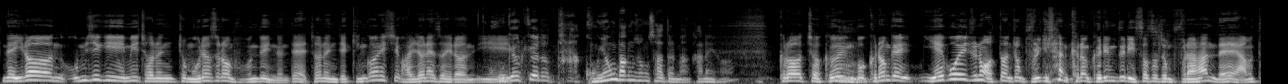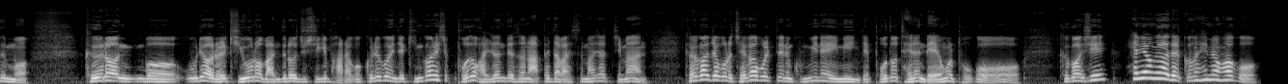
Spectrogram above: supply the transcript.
근데 이런 움직임이 저는 좀 우려스러운 부분도 있는데 저는 이제 김건희 씨 관련해서 이런 이 공교롭게도 다 공영방송사들만 가네요. 그렇죠. 그 음. 뭐 그런 게 예고해주는 어떤 좀 불길한 그런 그림들이 있어서 좀 불안한데 아무튼 뭐 그런 뭐 우려를 기후로 만들어 주시기 바라고 그리고 이제 김건희 씨 보도 관련돼서는 앞에다 말씀하셨지만 결과적으로 제가 볼 때는 국민의힘이 이제 보도되는 내용을 보고 그것이 해명해야 될 것은 해명하고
